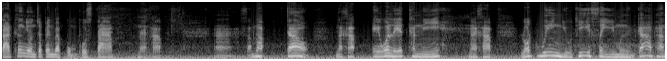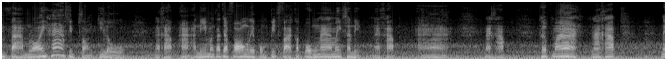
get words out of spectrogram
ตาร์ทเครื่องยนต์จะเป็นแบบปุ่มพุชสตาร์ทนะครับอ่าสำหรับเจ้านะครับเอเวอเรสต์คันนี้นะครับ รถวิ่งอยู่ที่ 49,352 กิโลนะครับ อ่า อันนี้มันก็จะฟ้องเลยผมปิดฝากระโปรงหน้าไม่สนิทนะครับ อ่า นะครับ เทิบมา นะครับ ใน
